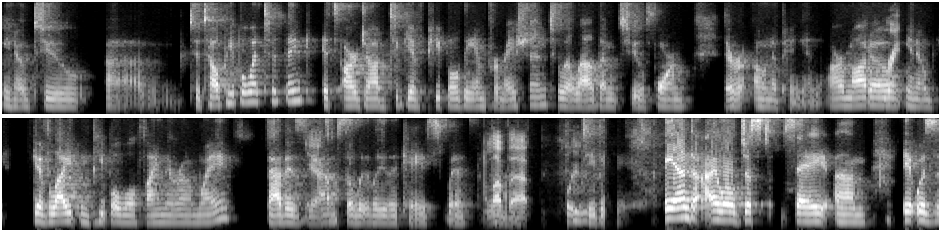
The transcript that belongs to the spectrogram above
you know, to um, to tell people what to think. It's our job to give people the information to allow them to form their own opinion. Our motto, right. you know, give light and people will find their own way. That is yeah. absolutely the case with. I love uh, that for TV. And I will just say um, it was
